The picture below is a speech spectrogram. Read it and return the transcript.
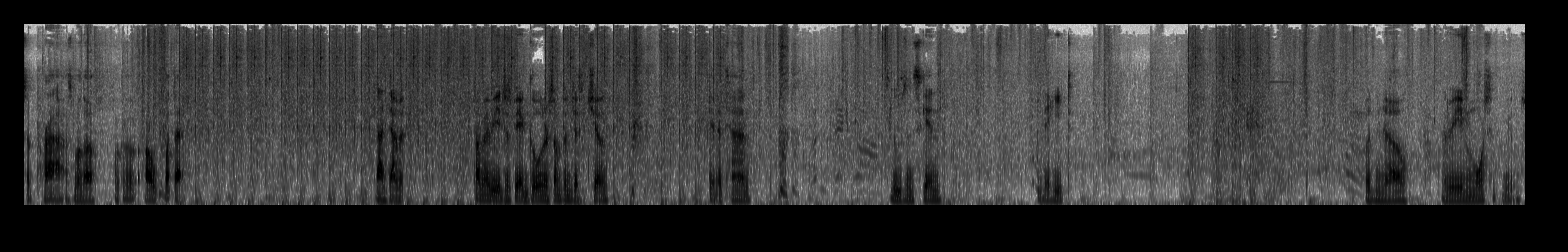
Surprise, motherfucker. Oh, what the? God damn it. Thought maybe it'd just be a ghoul or something, just chilling. Getting a tan. Losing skin. In the heat. But no. I'd be even more super mutants.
